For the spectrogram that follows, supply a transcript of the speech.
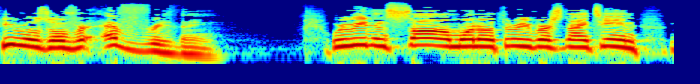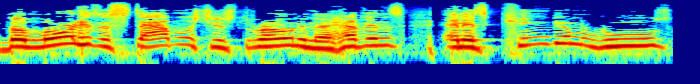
He rules over everything. We read in Psalm 103, verse 19 The Lord has established his throne in the heavens, and his kingdom rules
